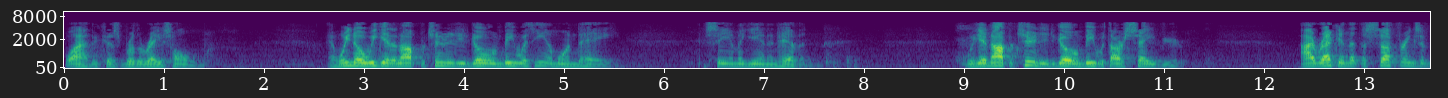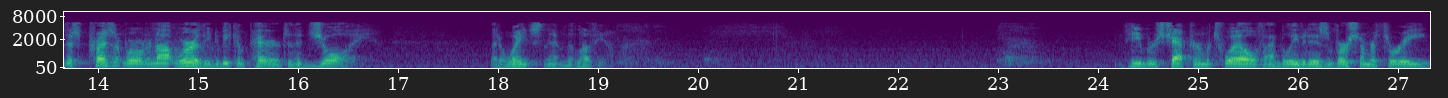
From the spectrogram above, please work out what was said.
Why? Because Brother Ray's home. And we know we get an opportunity to go and be with him one day and see him again in heaven. We get an opportunity to go and be with our Savior. I reckon that the sufferings of this present world are not worthy to be compared to the joy that awaits them that love Him. Hebrews chapter number 12, I believe it is in verse number 3.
